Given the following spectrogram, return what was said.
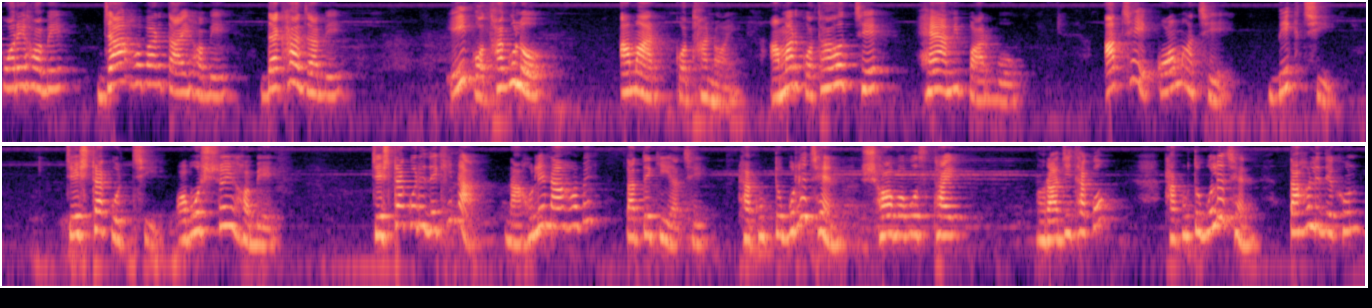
পরে হবে। যা হবার তাই হবে, দেখা যাবে। এই কথাগুলো আমার কথা নয়। আমার কথা হচ্ছে হ্যাঁ আমি পারব। আছে, কম আছে, দেখছি, চেষ্টা করছি, অবশ্যই হবে। চেষ্টা করে দেখি না না হলে না হবে, তাতে কি আছে? ঠাকুর তো বলেছেন, সব অবস্থায় রাজি থাকো। ঠাকুর তো বলেছেন, তাহলে দেখুন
